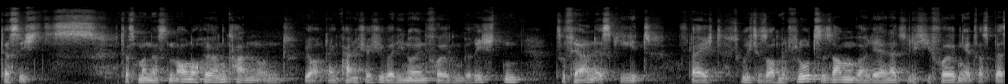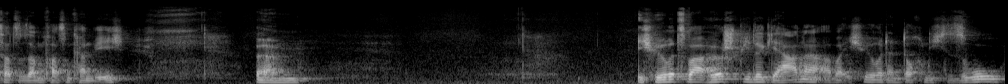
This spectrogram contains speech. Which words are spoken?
Dass, ich das, dass man das dann auch noch hören kann und ja, dann kann ich euch über die neuen Folgen berichten sofern es geht. Vielleicht tue ich das auch mit Flo zusammen, weil der natürlich die Folgen etwas besser zusammenfassen kann wie ich. Ähm ich höre zwar Hörspiele gerne, aber ich höre dann doch nicht so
